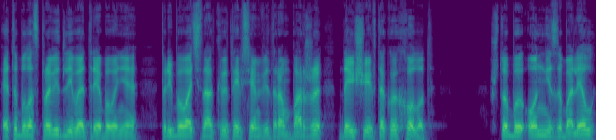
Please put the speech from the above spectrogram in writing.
это было справедливое требование, пребывать на открытой всем ветрам барже, да еще и в такой холод. Чтобы он не заболел,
